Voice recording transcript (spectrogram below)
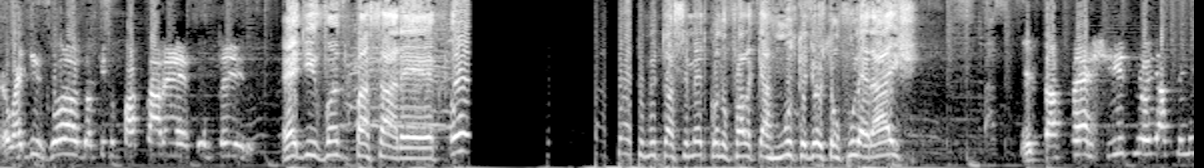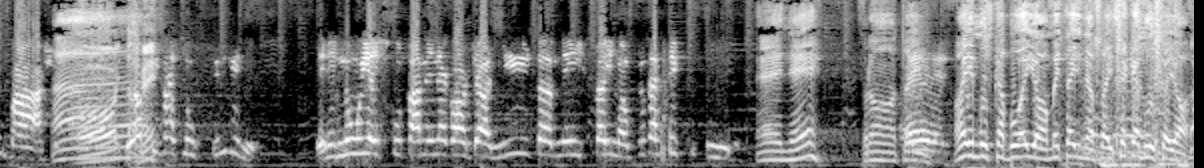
É o Edivando aqui do Passaré, ponteiro. É Edivando Passaré. Ô, tá certo o Milton Nascimento quando fala que as músicas de hoje estão fuleirais? Ele tá certíssimo e eu ia assim embaixo. Ah, Se eu tivesse um filho, ele não ia escutar nem negócio de Anitta, nem isso aí não. Tudo é sem futuro. é, né? Pronto aí. É. Olha aí, música boa aí, ó. Aumenta aí, Nelson. Isso aqui é música aí, ó. Tá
